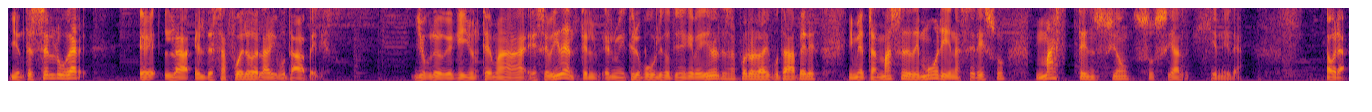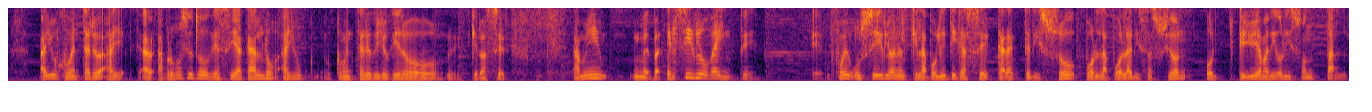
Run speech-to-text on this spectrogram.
Y en tercer lugar, eh, el desafuero de la diputada Pérez. Yo creo que aquí hay un tema, es evidente, el Ministerio Público tiene que pedir el desafuero de la diputada Pérez y mientras más se demore en hacer eso, más tensión social genera. Ahora, hay un comentario, hay- a, a propósito de lo que decía Carlos, hay un comentario que yo quiero, quiero hacer. A mí, me el siglo XX eh, fue un siglo en el que la política se caracterizó por la polarización que yo llamaría horizontal.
